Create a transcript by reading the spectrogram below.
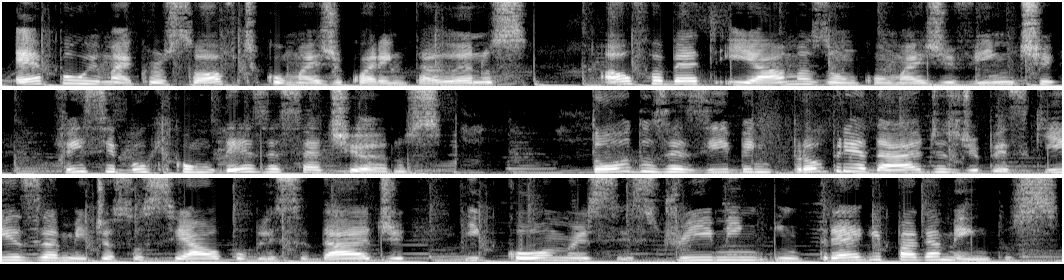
Apple e Microsoft, com mais de 40 anos, Alphabet e Amazon, com mais de 20, Facebook, com 17 anos. Todos exibem propriedades de pesquisa, mídia social, publicidade, e-commerce, streaming, entrega e pagamentos.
